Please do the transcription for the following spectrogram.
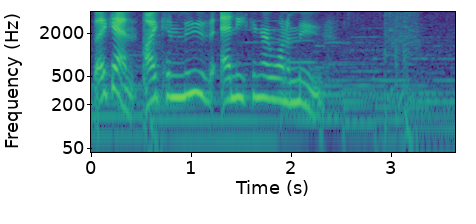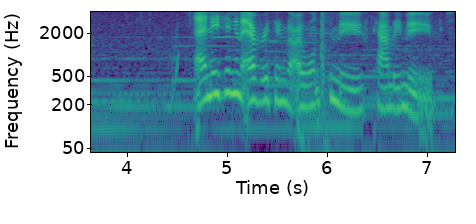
But again, I can move anything I want to move. Anything and everything that I want to move can be moved.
